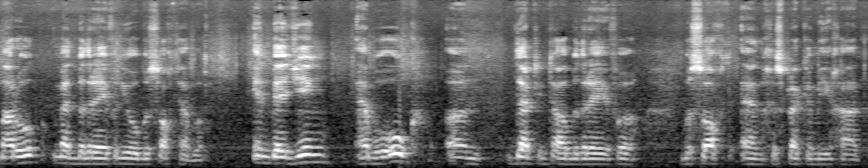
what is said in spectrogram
maar ook met bedrijven die we bezocht hebben. In Beijing hebben we ook een dertiental bedrijven bezocht en gesprekken mee gehad.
